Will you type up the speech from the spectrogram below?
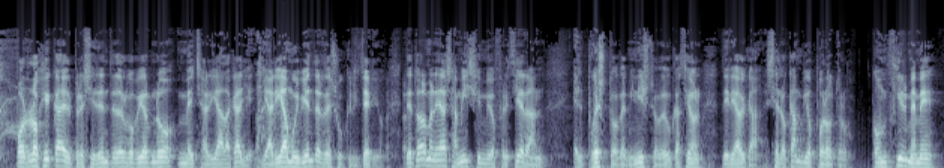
Por lógica, el presidente del gobierno me echaría a la calle y haría muy bien desde su criterio. De todas maneras, a mí si me ofrecieran el puesto de ministro de Educación, diría, oiga, se lo cambio por otro. Confírmeme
